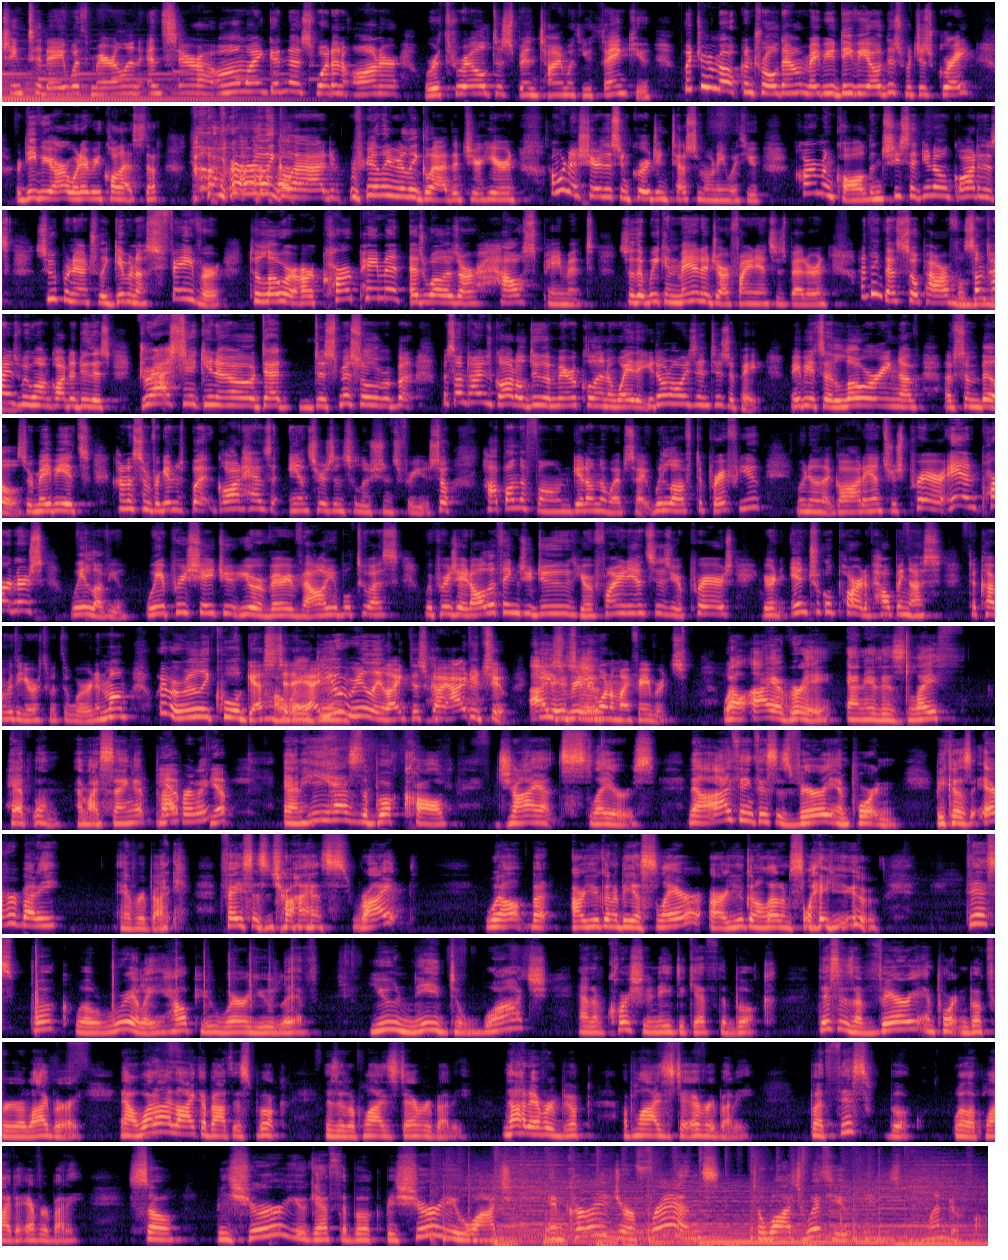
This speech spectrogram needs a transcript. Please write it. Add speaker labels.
Speaker 1: watching today with Marilyn and Sarah. Oh my goodness, what an honor. We're thrilled to spend time with you. Thank you. Put your remote control down. Maybe you DVO'd this, which is great, or DVR, whatever you call that stuff. But we're really glad, really, really glad that you're here. And I want to share this encouraging testimony with you. Carmen called and she said, You know, God has supernaturally given us favor to lower our car payment as well as our house payment so that we can manage our finances better. And I think that's so powerful. Mm-hmm. Sometimes we want God to do this drastic, you know, dead dismissal, but, but sometimes God will do a miracle in a way that you don't always anticipate. Maybe it's a lowering of, of some bills, or maybe it's kind of some forgiveness, but God has answers and solutions for you. So hop on the phone, get on the website. We love to pray for you. We know that God answers prayer. And partners, we love you. We appreciate you. You are very valuable to us. We appreciate all the things you do, your finances, your prayers. You're an integral part of helping us to cover the earth with the word. And mom, we have a really cool guest
Speaker 2: oh,
Speaker 1: today. You really like this guy. I do too. He's do really
Speaker 2: too.
Speaker 1: one of my favorites.
Speaker 2: Well, I agree. And it is Leif Hetland. Am I saying it properly?
Speaker 1: Yep. yep.
Speaker 2: And he has the book called Giant Slayers. Now, I think this is very important because everybody, everybody faces giants, right? Well, but are you going to be a slayer or are you going to let them slay you? This book will really help you where you live. You need to watch, and of course, you need to get the book. This is a very important book for your library. Now, what I like about this book is it applies to everybody. Not every book applies to everybody. But this book will apply to everybody. So be sure you get the book, be sure you watch, encourage your friends to watch with you. It is wonderful.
